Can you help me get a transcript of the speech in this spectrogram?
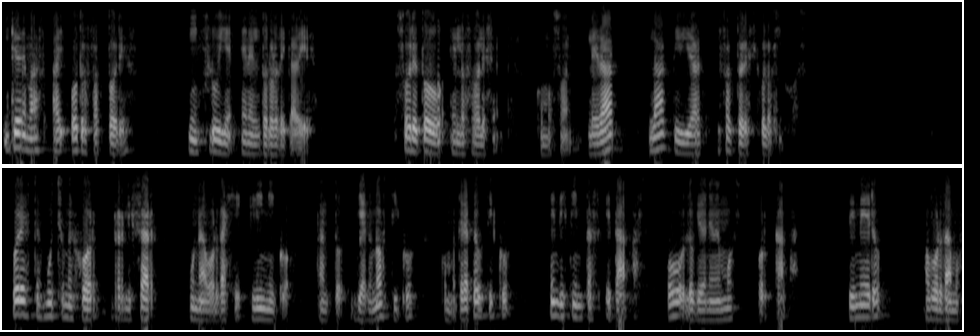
y que además hay otros factores que influyen en el dolor de cadera, sobre todo en los adolescentes, como son la edad, la actividad y factores psicológicos. Por esto es mucho mejor realizar un abordaje clínico, tanto diagnóstico como terapéutico, en distintas etapas, o lo que denominamos por capa. Primero, abordamos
